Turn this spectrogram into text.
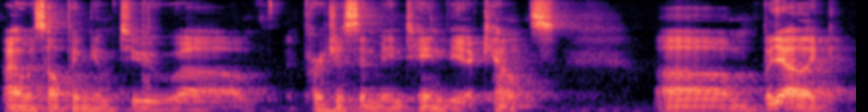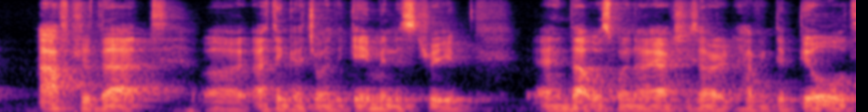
I was helping him to uh, purchase and maintain the accounts. Um, but yeah, like after that, uh, I think I joined the game industry and that was when I actually started having to build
